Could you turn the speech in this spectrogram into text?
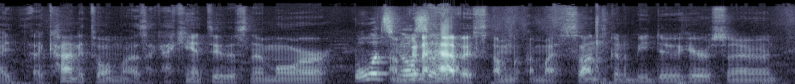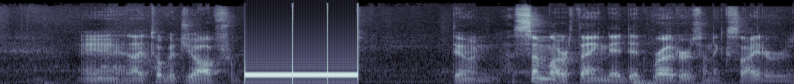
I, I kind of told him I was like I can't do this no more. Well, what's I'm also, gonna have a I'm, my son's gonna be due here soon, and I took a job for doing a similar thing. They did rotors and exciters.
